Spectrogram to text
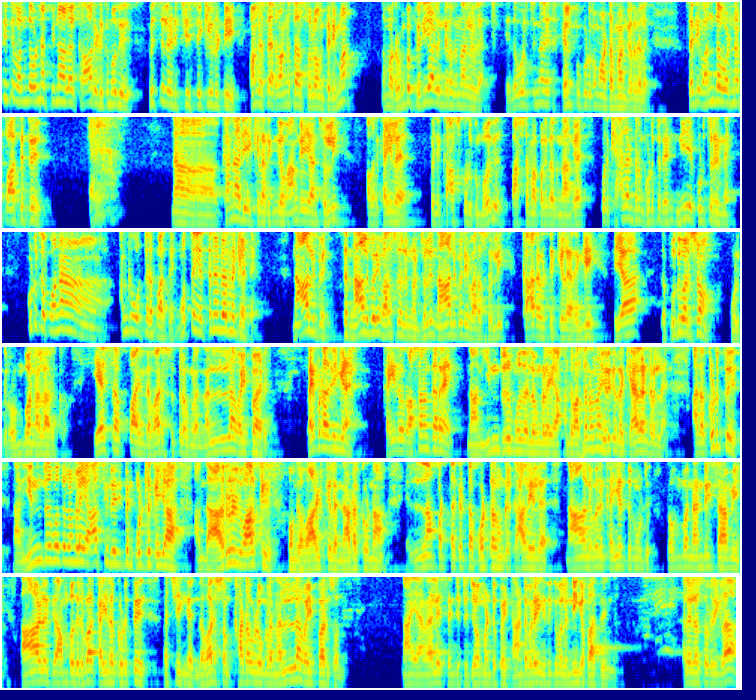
நிறுத்திட்டு வந்த உடனே பின்னால கார் எடுக்கும்போது விசில் அடிச்சு செக்யூரிட்டி வாங்க சார் வாங்க சார் சொல்லுவாங்க தெரியுமா? நம்ம ரொம்ப பெரிய ஆளுங்கிறதுனால இல்ல. ஏதோ ஒரு சின்ன ஹெல்ப் கொடுக்க மாட்டோமாங்கிறதுல. சரி வந்த உடனே பார்த்துட்டு நான் கண்ணாடியை கிளர் இங்க வாங்கய்யான்னு சொல்லி அவர் கையில கொஞ்சம் காசு கொடுக்கும்போது பாசமா பக்கத்துல இருந்தாங்க. ஒரு கேலண்டரும் கொடுத்து நீயே கொடுத்துருந்தேன் கொடுக்க போனா அங்க ஒருத்தரை பார்த்தேன். மொத்தம் எத்தனை பேர்னு கேட்டேன். நாலு பேர். சரி நாலு பேரையும் வர சொல்லுங்கன்னு சொல்லி நாலு பேரையும் வர சொல்லி காரை விட்டு கீழே இறங்கி ஐயா இந்த புது வருஷம் உங்களுக்கு ரொம்ப நல்லா இருக்கும். ஏசப்பா இந்த வருஷத்துல உங்களை நல்லா வைப்பாரு. பயப்படாதீங்க. கையில ஒரு வசனம் தரேன். நான் இன்று முதல் உங்களை அந்த வசனம் தான் இருக்கு அந்த கேலண்டர்ல. அதை கொடுத்து நான் இன்று முதல் உங்களை ஆசீர்வதிப்பேன் போட்டிருக்கையா? அந்த அருள் வாக்கு உங்க வாழ்க்கையில நடக்கும்னா. எல்லாம் பட்டக்கட்ட போட்டவங்க காலையில நாலு பேரும் கையெடுத்து கும்பிட்டு ரொம்ப நன்றி சாமி. ஆளுக்கு ஐம்பது ரூபாய் கையில கொடுத்து வச்சுங்க. இந்த வருஷம் கடவுள் உங்களை நல்லா வைப்பாருன்னு சொன்னேன். நான் என் வேலையை செஞ்சுட்டு ஜோமெண்ட்டு போயிட்டேன். ஆண்டவரே இதுக்கு மேல நீங்க பாத்துங்க அலையில சொல்றீங்களா?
